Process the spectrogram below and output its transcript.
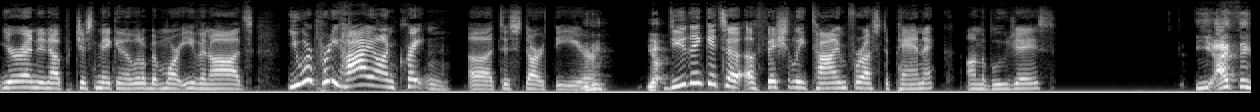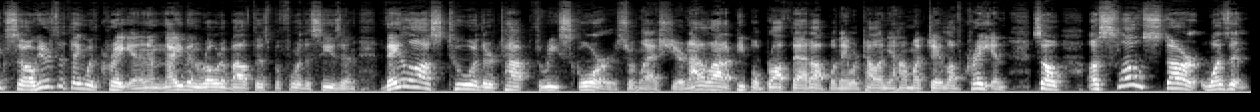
you're ending up just making a little bit more even odds. You were pretty high on Creighton uh, to start the year. Mm-hmm. Yep. Do you think it's a, officially time for us to panic on the Blue Jays? Yeah, I think so. Here's the thing with Creighton, and I even wrote about this before the season. They lost two of their top three scorers from last year. Not a lot of people brought that up when they were telling you how much they love Creighton. So a slow start wasn't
